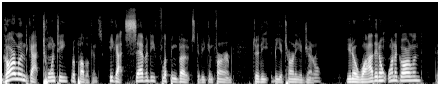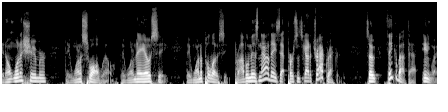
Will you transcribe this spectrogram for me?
Garland got 20 Republicans. He got 70 flipping votes to be confirmed to the, be Attorney General. You know why they don't want a Garland? They don't want a Schumer. They want a Swalwell. They want an AOC. They want a Pelosi. Problem is nowadays that person's got a track record. So think about that. Anyway,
